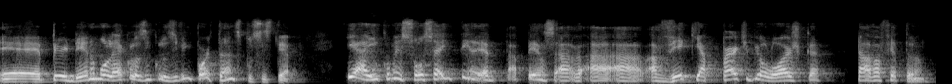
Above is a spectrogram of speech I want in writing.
é, perdendo moléculas, inclusive, importantes para o sistema. E aí começou-se a, a, pensar, a, a, ver que a parte biológica estava afetando.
